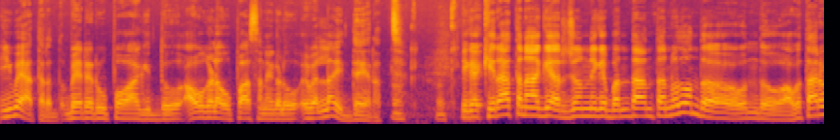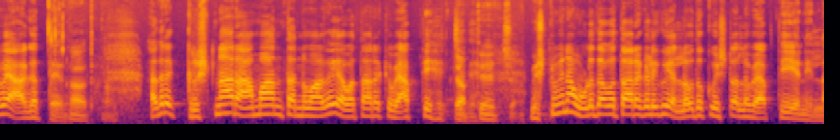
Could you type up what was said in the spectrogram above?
ಇವೆ ಆ ಥರದ್ದು. ಬೇರೆ ರೂಪವಾಗಿದ್ದು ಅವುಗಳ ಉಪಾಸನೆಗಳು ಇವೆಲ್ಲ ಇದ್ದೇ ಇರುತ್ತೆ. ಈಗ ಕಿರಾತನಾಗಿ ಅರ್ಜುನನಿಗೆ ಬಂದ ಅಂತ ಅನ್ನೋದು ಒಂದು ಒಂದು ಅವತಾರವೇ ಆಗತ್ತೆ ಆದರೆ ಕೃಷ್ಣ ರಾಮ ಅಂತ ಅನ್ನುವಾಗ ಈ ಅವತಾರಕ್ಕೆ ವ್ಯಾಪ್ತಿ ಹೆಚ್ಚಿದೆ. ವ್ಯಾಪ್ತಿ ಹೆಚ್ಚು. ವಿಷ್ಣುವಿನ ಉಳಿದ ಅವತಾರಗಳಿಗೂ ಎಲ್ಲದಕ್ಕೂ ಇಷ್ಟೆಲ್ಲ ವ್ಯಾಪ್ತಿ ಏನಿಲ್ಲ.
